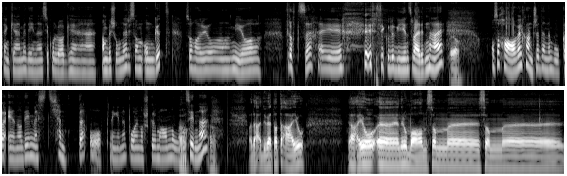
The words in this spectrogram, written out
tenker jeg med dine psykologambisjoner som ung gutt, så har du jo mye å fråtse i psykologiens verden her. Ja. Og så har vel kanskje denne boka en av de mest kjente åpningene på en norsk roman noensinne. Ja. Ja, du vet at det er jo det er jo eh, en roman som, eh, som eh,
